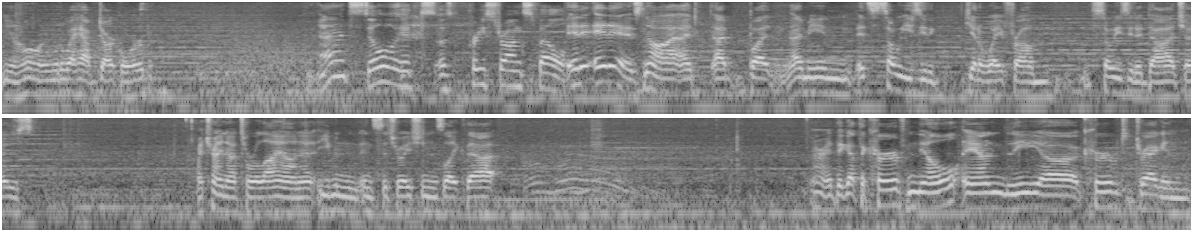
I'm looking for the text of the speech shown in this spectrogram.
you know what do I have? Dark orb. Eh, it's still it's a pretty strong spell It, it is no, I, I but I mean it's so easy to get away from. It's so easy to dodge. I just I try not to rely on it, even in situations like that. All right, they got the curved nil and the uh, curved dragon.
